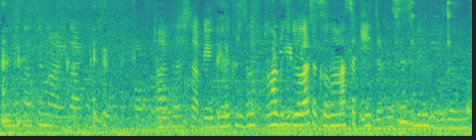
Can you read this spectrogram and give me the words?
Komünikasyon ağrıydı arkadaşlar. Benim gülme krizimi tuttular. Bir de diyorlar ki kalınmazsak iyidir. Siz beni güldürüyorsunuz.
